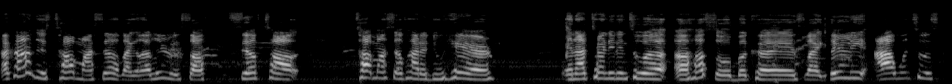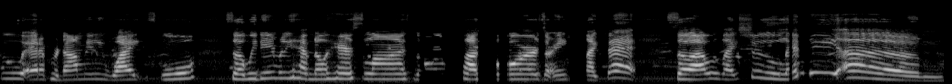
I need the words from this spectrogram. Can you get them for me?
I kind of just taught myself, like I literally self taught taught myself how to do hair, and I turned it into a, a hustle because, like, literally, I went to a school at a predominantly white school, so we didn't really have no hair salons, no stores, or anything like that. So I was like, shoot, let me um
